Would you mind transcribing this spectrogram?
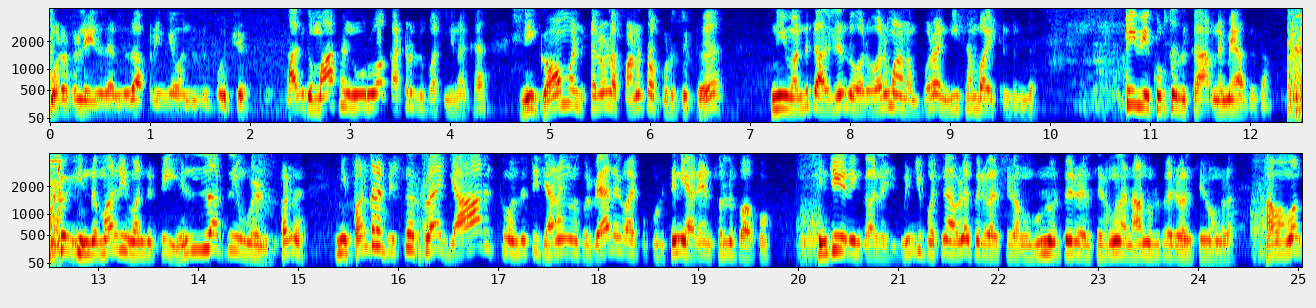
முரசொல்லி இதில் இருந்தது அப்புறம் இங்கே வந்தது போச்சு. அதுக்கு மாதம் நூறுரூவா கட்டுறது பார்த்தீங்கன்னாக்கா நீ கவர்மெண்ட் செலவில் பணத்தை கொடுத்துட்டு நீ வந்துட்டு அதுலேருந்து ஒரு வருமானம் பூரா நீ சம்பாதிச்சுட்டு இருந்த. டிவி கொடுத்தது காரணமே அதுதான். ஸோ இந்த மாதிரி வந்துட்டு எல்லாத்துலேயும் பண்ண நீ பண்ணுற பிஸ்னஸில் யாருக்கு வந்துட்டு ஜனங்களுக்கு ஒரு வேலை வாய்ப்பு கொடுத்துன்னு யாரையும் சொல்லி பார்ப்போம் இன்ஜினியரிங் காலேஜ் மிஞ்சி போச்சுன்னா எவ்வளோ பேர் வேலை செய்வாங்க? முந்நூறு பேர் வேலை செய்வாங்களா? நானூறு பேர் வேலை செய்வாங்களா? அவன் அவன்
